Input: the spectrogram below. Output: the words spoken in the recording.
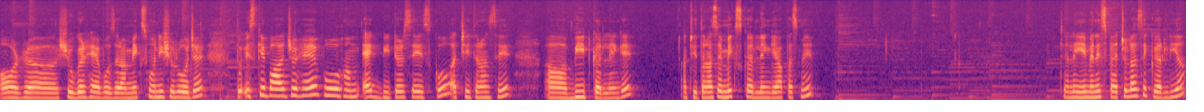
और शुगर है वो ज़रा मिक्स होनी शुरू हो जाए। तो इसके बाद जो है वो हम एग बीटर से इसको अच्छी तरह से बीट कर लेंगे। अच्छी तरह से मिक्स कर लेंगे आपस में। चलें ये मैंने स्पैचुला से कर लिया।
